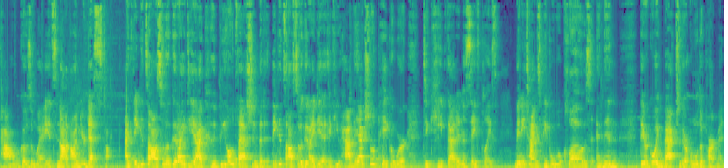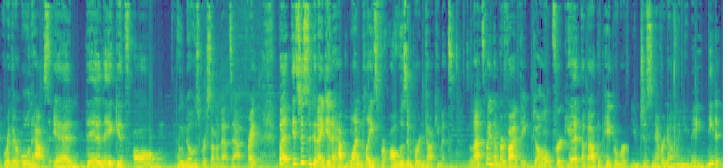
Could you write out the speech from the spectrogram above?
pow goes away, it's not on your desktop. I think it's also a good idea, I could be old fashioned, but I think it's also a good idea if you have the actual paperwork to keep that in a safe place. Many times people will close and then they're going back to their old apartment or their old house and then it gets all who knows where some of that's at, right? But it's just a good idea to have one place for all those important documents. So that's my number five thing. Don't forget about the paperwork. You just never know when you may need it.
